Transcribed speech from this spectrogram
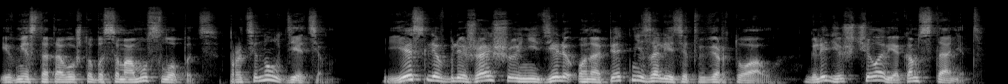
и вместо того, чтобы самому слопать, протянул детям. Если в ближайшую неделю он опять не залезет в виртуал, глядишь, человеком станет.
